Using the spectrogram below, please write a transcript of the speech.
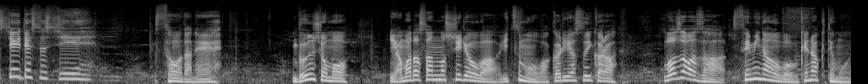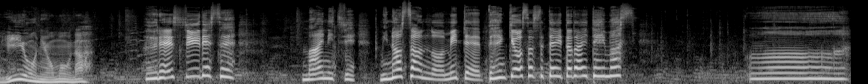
しいですし。そうだね。文書も山田さんの資料はいつもわかりやすいから、わざわざセミナーを受けなくてもいいように思うな。嬉しいです。毎日皆さんのを見て勉強させていただいています。うーん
